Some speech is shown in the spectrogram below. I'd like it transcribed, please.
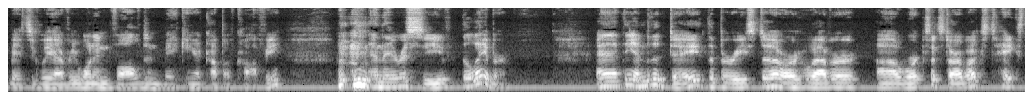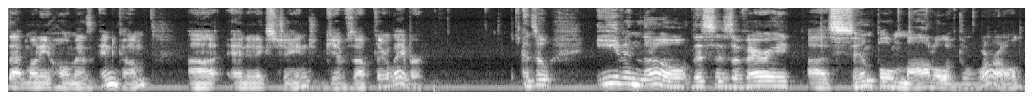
basically everyone involved in making a cup of coffee. and they receive the labor. And at the end of the day, the barista or whoever uh, works at Starbucks takes that money home as income uh, and in exchange gives up their labor. And so, even though this is a very uh, simple model of the world,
